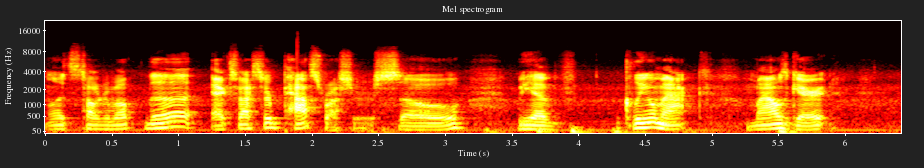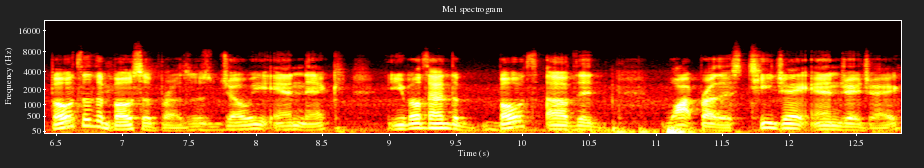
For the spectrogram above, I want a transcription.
to let's talk about the X Factor pass rushers. So we have Cleo Mack, Myles Garrett, both of the Bosa brothers, Joey and Nick. You both have the both of the Watt brothers, TJ and JJ.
